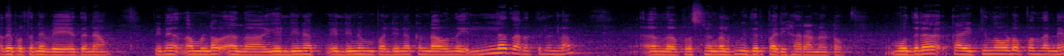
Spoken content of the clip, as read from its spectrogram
അതേപോലെ തന്നെ വേദന പിന്നെ നമ്മളുടെ എന്താ എല്ലിന എല്ലിനും പല്ലിനൊക്കെ ഉണ്ടാകുന്ന എല്ലാ തരത്തിലുള്ള എന്താ പ്രശ്നങ്ങൾക്കും ഇതൊരു പരിഹാരമാണ് കേട്ടോ. മുതിര കഴിക്കുന്നതോടൊപ്പം തന്നെ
